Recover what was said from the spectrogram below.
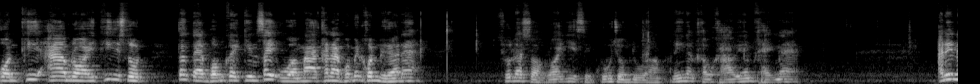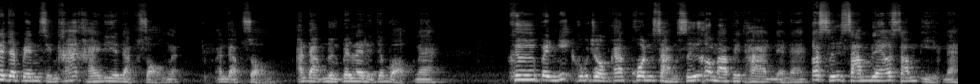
คนที่อร่อยที่สุด ตั้งแต่ผมเคยกินไส้อั่วมาขนาดผมเป็นคนเหนือนะ ชุดละ 220 คุณผู้ชมดูเอาอันนี้น้ำขาวๆนี่น้ำแข็งนะอันนี้น่าจะเป็นสินค้าขายดีอันดับสองแหละอันดับสองอันดับหนึ่งเป็นอะไรเดี๋ยวจะบอกนะ คือเป็นงี้คุณผู้ชมครับ คนสั่งซื้อเข้ามาไปทานเนี่ยนะก็ซื้อซ้ำแล้วซ้ำอีกนะ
